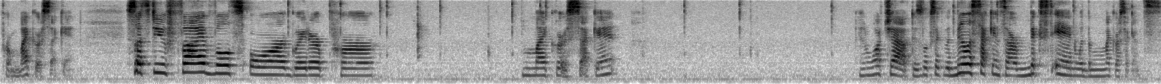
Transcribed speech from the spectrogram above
per microsecond. So let's do five volts or greater per microsecond. And watch out, because it looks like the milliseconds are mixed in with the microseconds.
